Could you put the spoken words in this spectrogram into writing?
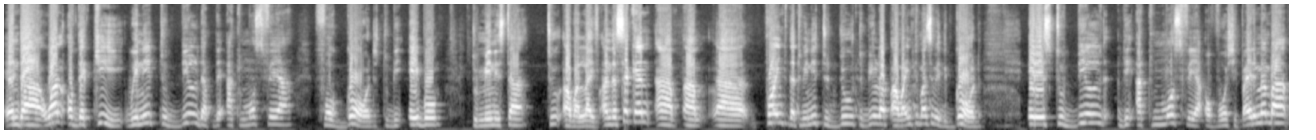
And uh, one of the key, we need to build up the atmosphere for God to be able to minister to our life. And the second uh, um, uh, point that we need to do to build up our intimacy with God, it is to build the atmosphere of worship. I remember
